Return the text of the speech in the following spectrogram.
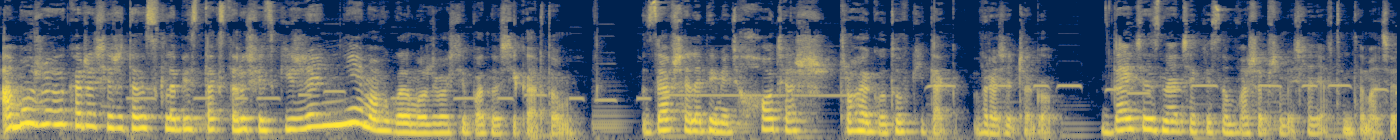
a może okaże się, że ten sklep jest tak staroświecki, że nie ma w ogóle możliwości płatności kartą. Zawsze lepiej mieć chociaż trochę gotówki, tak w razie czego. Dajcie znać, jakie są Wasze przemyślenia w tym temacie.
